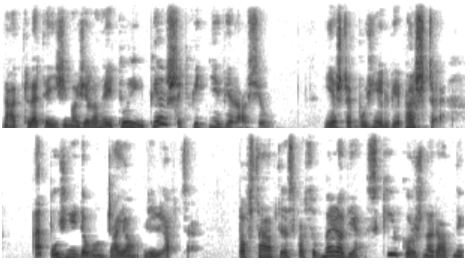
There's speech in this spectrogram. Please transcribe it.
Na tle tej zimozielonej tui pierwszy kwitnie wielosił. Jeszcze później lwie paszcze, a później dołączają liliowce. Powstała w ten sposób melodia z kilku różnorodnych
